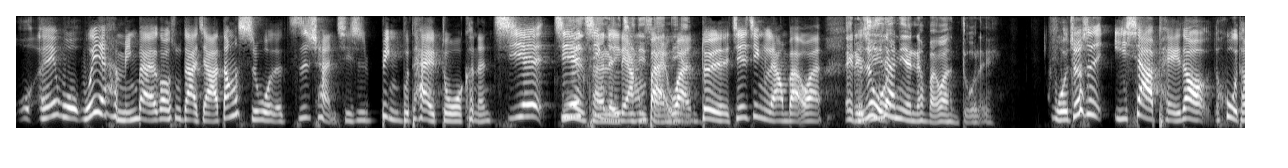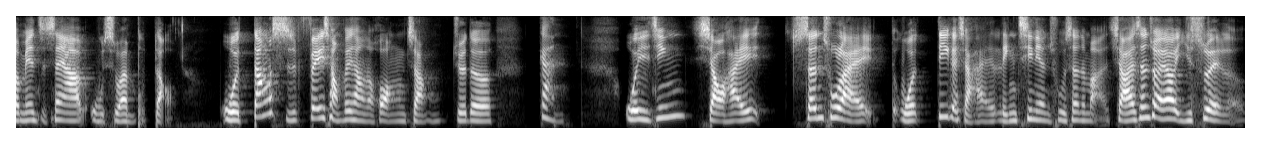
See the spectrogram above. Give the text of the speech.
我诶，我我也很明白的告诉大家，当时我的资产其实并不太多，可能接接近两百万，对，接近两百万。哎，可是我累积三年两百万很多嘞。我就是一下赔到户头里面只剩下五十万不到，我当时非常非常的慌张，觉得干，我已经小孩生出来，我第一个小孩零七年出生的嘛，小孩生出来要一岁了，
